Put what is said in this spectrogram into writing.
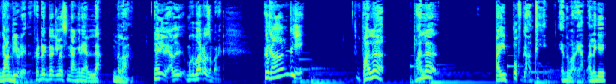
ഗാന്ധിയുടേത്. ഫെഡറിക് ഡഗ്ലസിന്റെ അങ്ങനെയല്ല എന്നുള്ളതാണ്. എനിവേ അത് നമുക്ക് വേറെ ദിവസം പറയാം. പക്ഷെ ഗാന്ധി പല പല ടൈപ്പ് ഓഫ് ഗാന്ധി എന്ന് പറയാം. അല്ലെങ്കിൽ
